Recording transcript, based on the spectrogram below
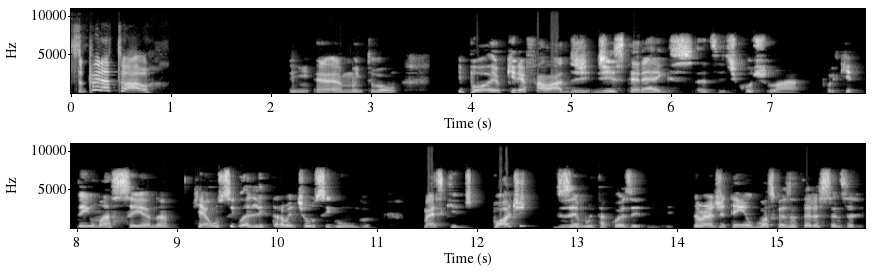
Super atual. Sim, é, é muito bom. E, pô, eu queria falar de, de easter eggs antes de continuar. Porque tem uma cena que é um segundo, literalmente um segundo, mas que pode dizer muita coisa. E, na verdade, tem algumas coisas interessantes ali.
